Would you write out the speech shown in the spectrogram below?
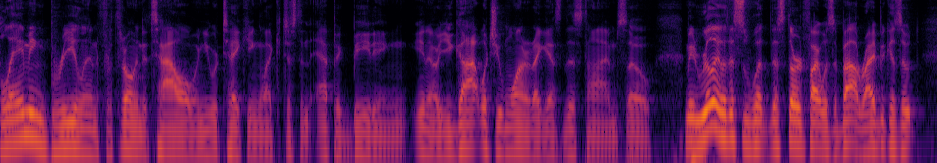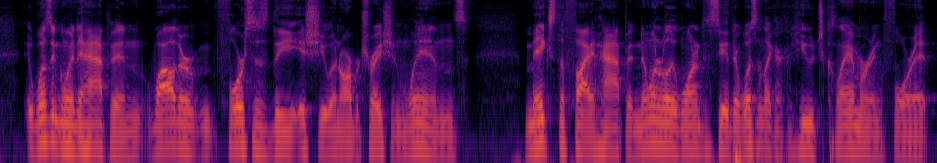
Blaming Breland for throwing the towel when you were taking like just an epic beating, you know, you got what you wanted, I guess, this time. So, I mean, really, this is what this third fight was about, right? Because it it wasn't going to happen. Wilder forces the issue in arbitration, wins, makes the fight happen. No one really wanted to see it. There wasn't like a huge clamoring for it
